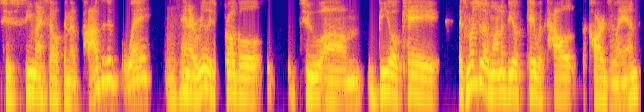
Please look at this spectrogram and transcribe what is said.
to see myself in a positive way, Mhm. and I really struggle to um, be okay as much as I want to be okay with how the cards land,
